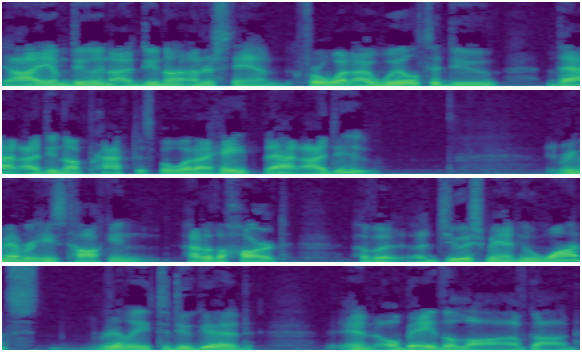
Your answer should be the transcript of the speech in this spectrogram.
I am doing, I do not understand. For what I will to do, that I do not practice, but what I hate, that I do. Remember, he's talking out of the heart of a, a Jewish man who wants really to do good and obey the law of God,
